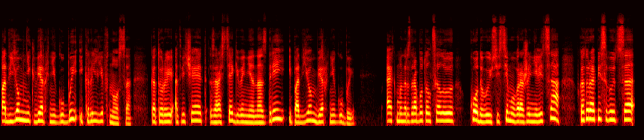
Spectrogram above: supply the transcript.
подъемник верхней губы и крыльев носа, который отвечает за растягивание ноздрей и подъем верхней губы. Экман разработал целую кодовую систему выражения лица, в которой описываются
